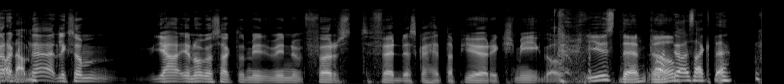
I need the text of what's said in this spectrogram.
hitta namn. liksom, jag, jag har någon sagt att min, min förstfödde ska heta Pjörik Schmigol. Just det. Klart du Ja. har sagt det. Och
